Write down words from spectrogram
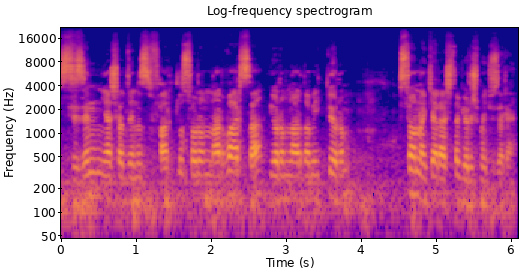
sizin yaşadığınız farklı sorunlar varsa yorumlarda bekliyorum. Bir sonraki araçta görüşmek üzere.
